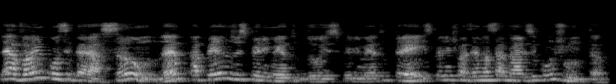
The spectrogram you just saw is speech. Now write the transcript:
levar em consideração né, apenas o experimento 2 e o experimento 3 para a gente fazer a nossa análise conjunta.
